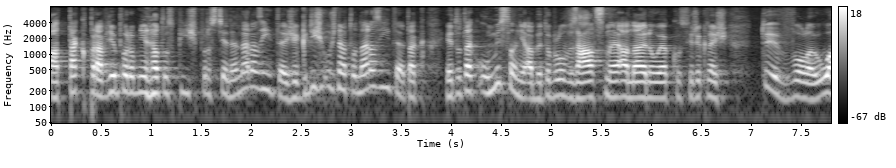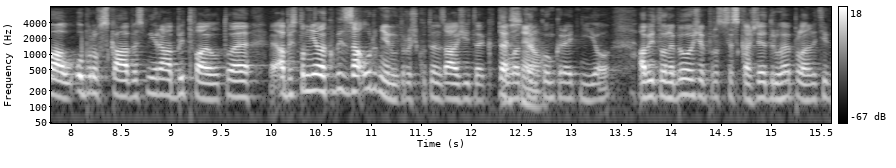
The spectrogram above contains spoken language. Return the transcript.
a tak pravděpodobně na to spíš prostě nenarazíte, že když už na to narazíte, tak je to tak úmyslně, aby to bylo vzácné a najednou jako si řekneš, ty vole, wow, obrovská vesmírná bitva, jo, to je, abys to měl jakoby za odměnu trošku ten zážitek, tenhle Jasně, ten no. konkrétní, jo, aby to nebylo, že prostě z každé druhé planety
